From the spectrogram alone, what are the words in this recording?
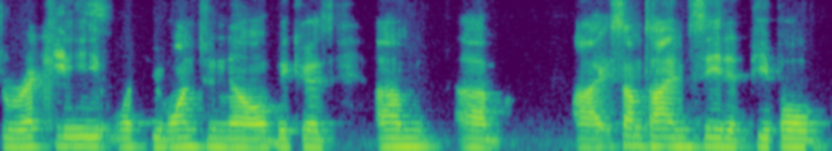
directly what you want to know because um, um, I sometimes see that people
